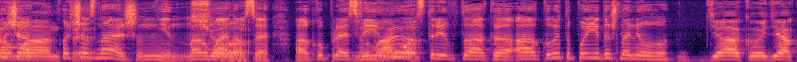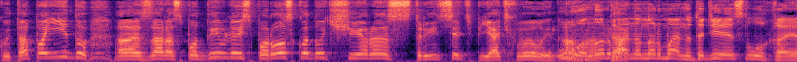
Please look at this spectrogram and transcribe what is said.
Хоча, хоча, знаєш, ні, нормально Що? все. А купляй свій Нормально? острів, так. А коли ти поїдеш на нього? Дякую, дякую. Та поїду. А, зараз подивлюсь по розкладу через 35 хвилин. О, Ага, нормально, нормально. Тоді слухай,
